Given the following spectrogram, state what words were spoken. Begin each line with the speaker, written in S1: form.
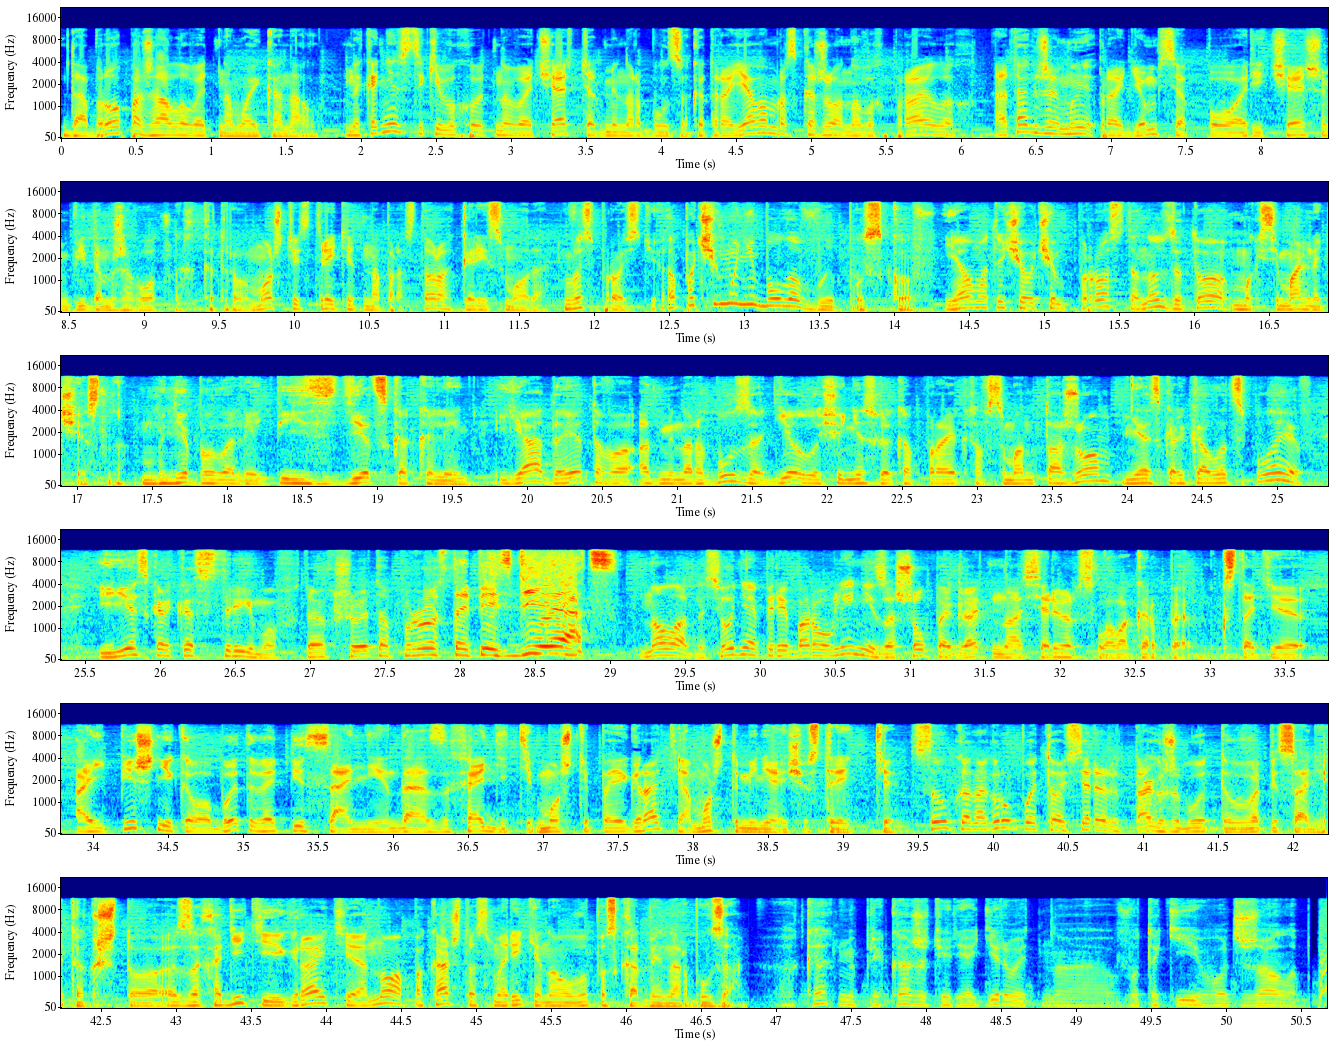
S1: Добро пожаловать на мой канал. Наконец-таки выходит новая часть админ Арбуза, в которой я вам расскажу о новых правилах, а также мы пройдемся по редчайшим видам животных, которые вы можете встретить на просторах Гаррис Мода. Вы спросите, а почему не было выпусков? Я вам отвечу очень просто, но зато максимально честно. Мне было лень, пиздец как лень. Я до этого админ Арбуза делал еще несколько проектов с монтажом, несколько летсплеев и несколько стримов, так что это просто пиздец! Ну ладно, сегодня я переборол лень и зашел поиграть на сервер Словак РП. Кстати, айпишник его будет в описании, да, заходите, можете поиграть, а может и меня еще встретите. Ссылка на группу этого сервера также будет в описании, так что заходите играйте, ну а пока что смотрите новый выпуск Админ Арбуза. А как мне прикажете реагировать на вот такие вот жалобы?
